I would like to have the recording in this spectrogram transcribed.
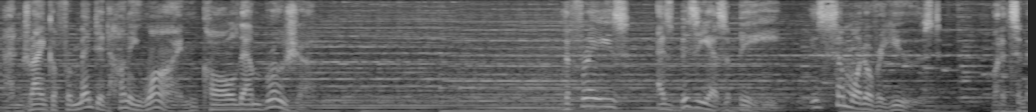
and drank a fermented honey wine called ambrosia. The phrase, as busy as a bee, is somewhat overused, but it's an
